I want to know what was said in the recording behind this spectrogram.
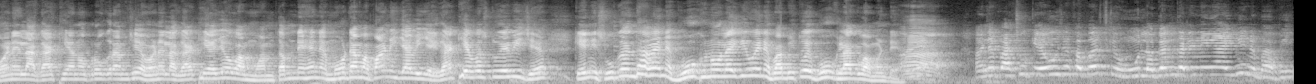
વણેલા ગાંઠિયાનો પ્રોગ્રામ છે. વણેલા ગાંઠિયા જો આમ આમ તમને હે ને મોઢામાં પાણી જ આવી જાય. ગાંઠિયા વસ્તુ એવી છે કે એની સુગંધ આવે ને ભૂખ ન લાગી હોય ને ભાભી તોય ભૂખ લાગવા માંડે. અને પાછું કેવું છે ખબર છે કે હું લગ્ન કરીને અહીંયા આવી ને ભાભી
